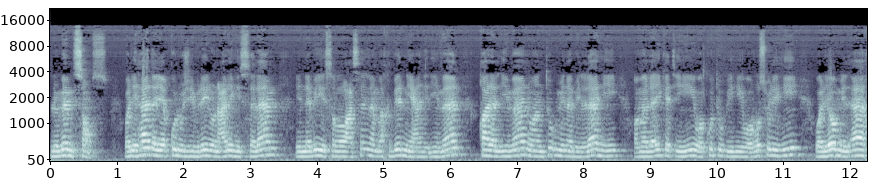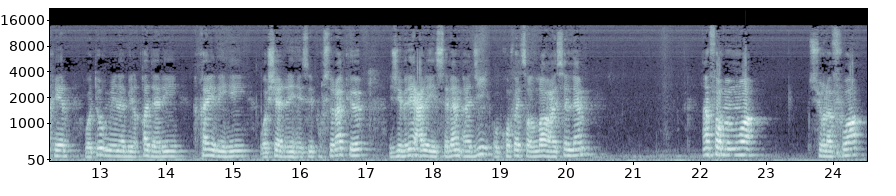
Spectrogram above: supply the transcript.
le même sens. ولهذا يقول جبريل عليه السلام للنبي صلى الله عليه وسلم أخبرني عن الإيمان قال الإيمان أن تؤمن بالله وملائكته وكتبه ورسله واليوم الآخر وتؤمن بالقدر خيره وشره C'est pour cela que Jibril alayhi salam a dit au prophète sallallahu alayhi wa sallam Informe-moi sur la foi.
